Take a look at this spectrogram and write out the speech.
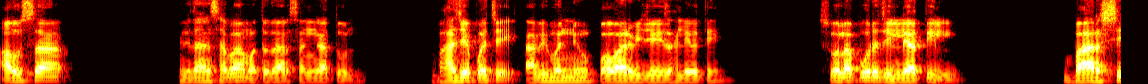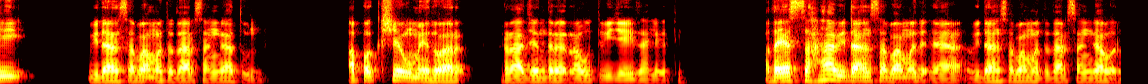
औसा विधानसभा मतदारसंघातून भाजपचे अभिमन्यू पवार विजयी झाले होते. सोलापूर जिल्ह्यातील बार्शी विधानसभा मतदारसंघातून अपक्ष उमेदवार राजेंद्र राऊत विजयी झाले होते. आता या सहा विधानसभामध्ये विधानसभा मतदारसंघावर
